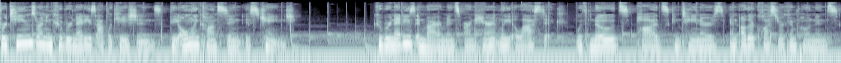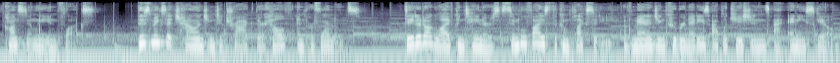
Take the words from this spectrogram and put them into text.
For teams running Kubernetes applications, the only constant is change. Kubernetes environments are inherently elastic, with nodes, pods, containers, and other cluster components constantly in flux. This makes it challenging to track their health and performance. Datadog Live Containers simplifies the complexity of managing Kubernetes applications at any scale.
